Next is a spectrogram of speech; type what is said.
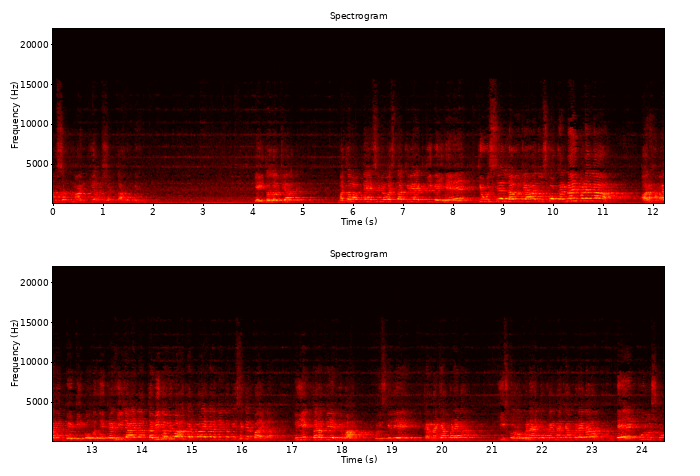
मुसलमान की आवश्यकता हो गई। यही तो लव मतलब आपने ऐसी व्यवस्था क्रिएट की गई है कि उससे लव जिहाद उसको करना ही पड़ेगा। और हमारी बेटी को वो लेकर ही जाएगा, तभी तो विवाह कर पाएगा, नहीं तो कैसे कर पाएगा? तो एक तरफ़ ये विवाह तो इसके लिए करना क्या पड़ेगा? इसको रोकना है तो करना क्या पड़ेगा? एक पुरुष को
